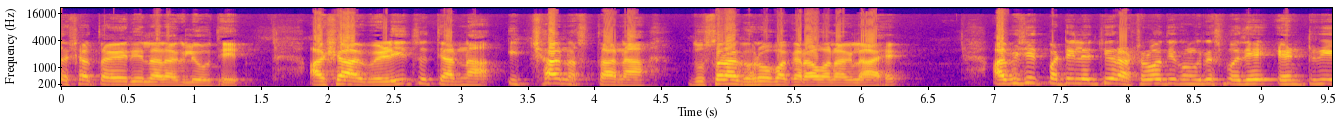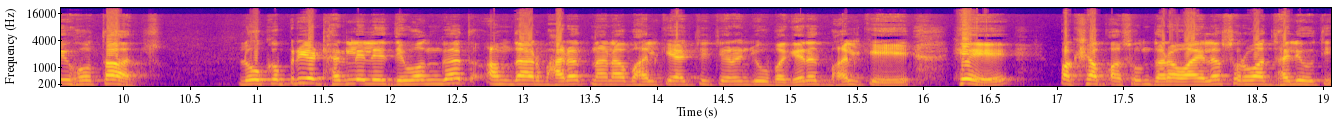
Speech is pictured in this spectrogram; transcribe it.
तशा तयारीला लागले होते. अशा वेळीच त्यांना इच्छा नसताना दुसरा घरोबा करावा लागला आहे. अभिजित पाटील यांची राष्ट्रवादी काँग्रेसमध्ये एंट्री होताच लोकप्रिय ठरलेले दिवंगत आमदार भारत नाना भालके यांचे चिरंजीव भगीरथ भालके हे पक्षापासून दरावायला सुरुवात झाली होती.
